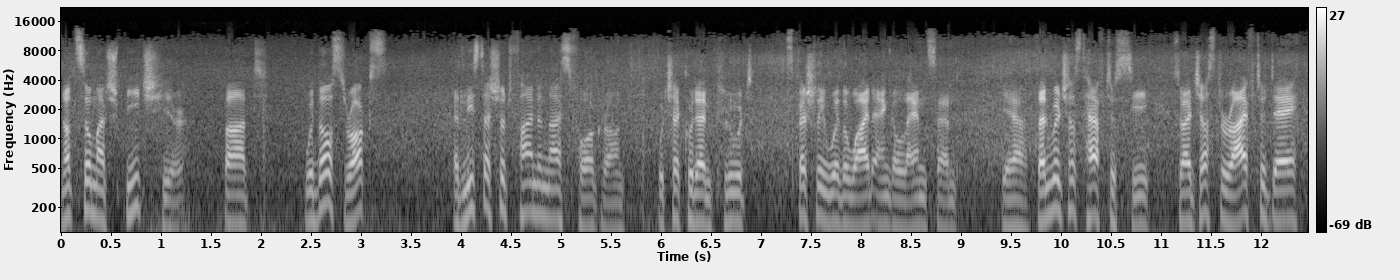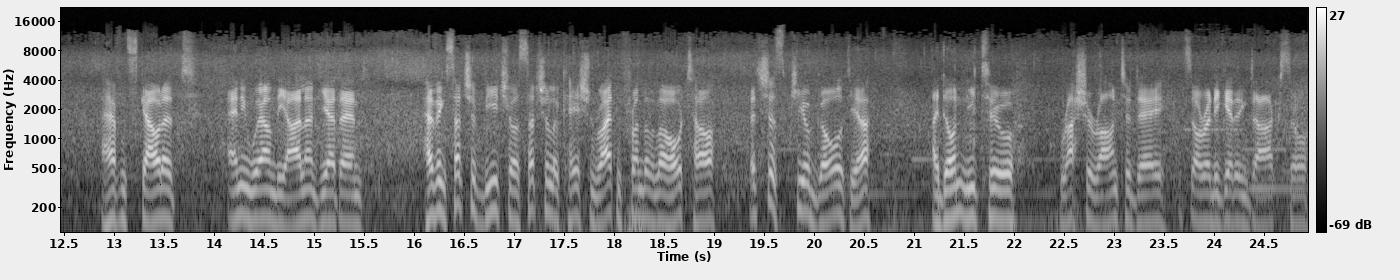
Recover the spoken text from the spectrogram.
not so much beach here, but with those rocks, at least I should find a nice foreground, which I could include, especially with a wide angle lens. And yeah, then we'll just have to see. So I just arrived today. I haven't scouted anywhere on the island yet. And having such a beach or such a location right in front of the hotel, that's just pure gold, yeah? I don't need to rush around today. It's already getting dark, so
